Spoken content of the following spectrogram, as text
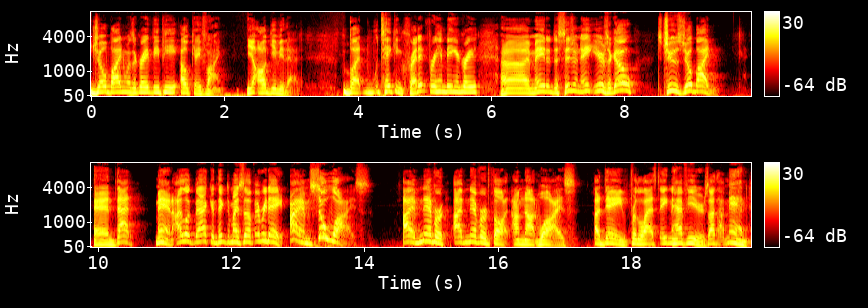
Joe Biden was a great VP. Okay, fine. Yeah, I'll give you that. But taking credit for him being a great, uh, I made a decision eight years ago to choose Joe Biden. And that, man, I look back and think to myself every day, I am so wise. I've never, I've never thought I'm not wise a day for the last eight and a half years. I thought, man,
